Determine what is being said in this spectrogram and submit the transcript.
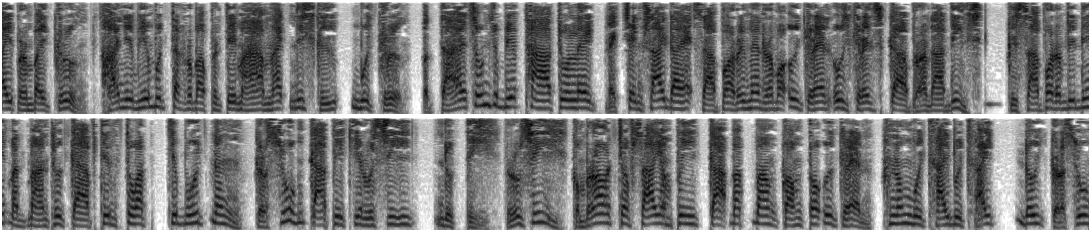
28គ្រឿងហើយនាវាមួយទឹករបស់ប្រទេសមហាអំណាចនេះគឺ1គ្រឿងប៉ុន្តែសូមជម្រាបថាតួលេខដែលចេញផ្សាយដោយសារព័ត៌មានរបស់អ៊ុយក្រែនអ៊ុយក្រែនស្កាប្រដាឌីសគឺសារព័ត៌មាននេះបានបានធ្វើការផ្ទៀងផ្ទាត់ជាមួយនឹងក្រសួងការពារជាតិរុស្ស៊ី នោះទីរុស្ស៊ីកម្រចុះផ្សាយអំពីការបាត់បង់កងទ័ពអ៊ុយក្រែនក្នុងមួយថ្ងៃមួយថ្ងៃដោយក្រសួង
